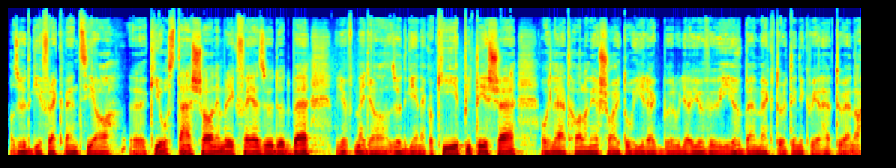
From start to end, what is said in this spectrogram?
az 5G frekvencia kiosztása, nemrég fejeződött be, ugye megy az 5G-nek a kiépítése, hogy lehet hallani a sajtóhírekből, ugye a jövő évben megtörténik vélhetően a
